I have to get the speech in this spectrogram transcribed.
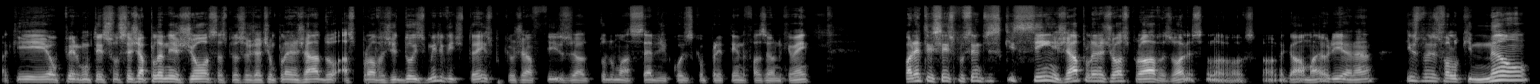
Aqui eu perguntei se você já planejou, se as pessoas já tinham planejado as provas de 2023, porque eu já fiz já toda uma série de coisas que eu pretendo fazer ano que vem. 46% diz que sim, já planejou as provas. Olha só, legal, a maioria, né? 15% falou que não,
